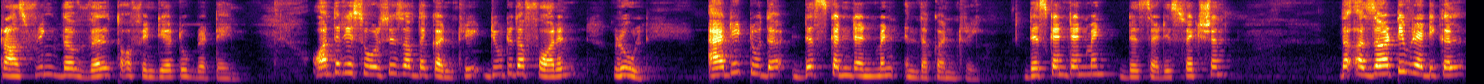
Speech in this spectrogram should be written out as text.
transferring the wealth of India to Britain on the resources of the country due to the foreign rule added to the discontentment in the country. Discontentment, dissatisfaction. The assertive radical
